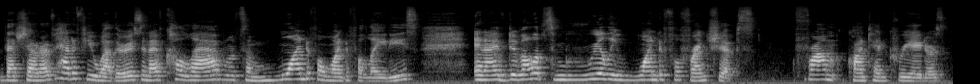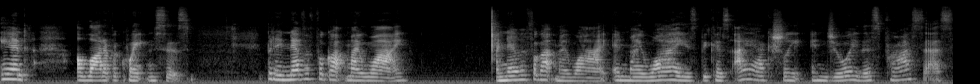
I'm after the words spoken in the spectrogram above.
that shout, out, I've had a few others and I've collabed with some wonderful, wonderful ladies. And I've developed some really wonderful friendships from content creators and a lot of acquaintances. But I never forgot my why. I never forgot my why. And my why is because I actually enjoy this process.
